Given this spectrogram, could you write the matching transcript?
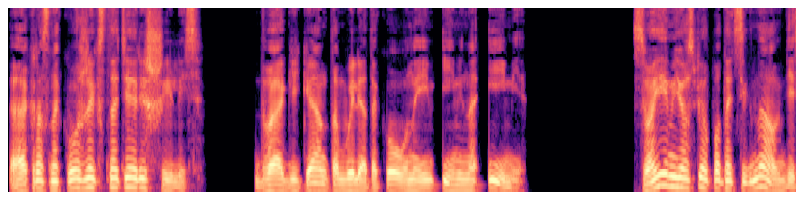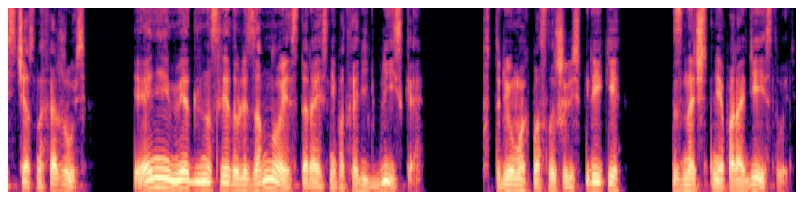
А краснокожие, кстати, решились. Два гиганта были атакованы именно ими. Своим я успел подать сигнал, где сейчас нахожусь, и они медленно следовали за мной, стараясь не подходить близко. В трюмах послышались крики, значит, мне пора действовать.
